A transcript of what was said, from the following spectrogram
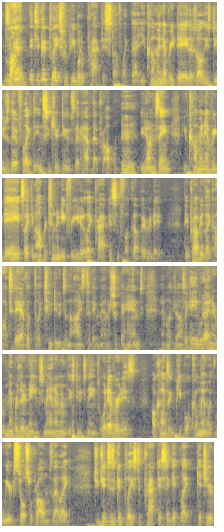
It's a, line. good, it's a good place for people to practice stuff like that. You come in every day. There's all these dudes there for like the insecure dudes that have that problem. Mm-hmm. You know what I'm saying? You come in every day. It's like an opportunity for you to like practice and fuck up every day. They probably like, oh, today I looked like two dudes in the eyes today, man. I shook their hands and looked and I was like, hey, what? And I remember their names, man. I remember these dudes' names. Whatever it is, all kinds of people come in with weird social problems that like. Jiu-jitsu is a good place to practice and get like get your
